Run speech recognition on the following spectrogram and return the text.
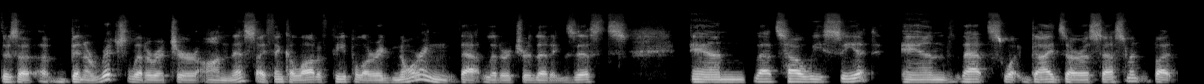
there's a, a, been a rich literature on this. I think a lot of people are ignoring that literature that exists. And that's how we see it. And that's what guides our assessment. But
